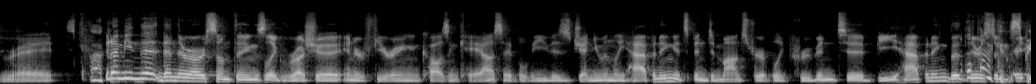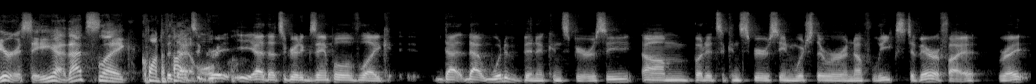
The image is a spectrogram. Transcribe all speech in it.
right. It's but I mean, then, then there are some things like Russia interfering and causing chaos. I believe is genuinely happening. It's been demonstrably proven to be happening. But, there's a conspiracy. Great, yeah, that's like quantifiable. That's a great. Yeah, that's a great example of like that that would have been a conspiracy um, but it's a conspiracy in which there were enough leaks to verify it right?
